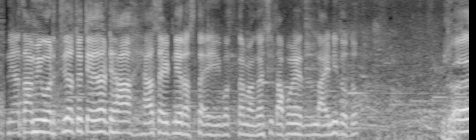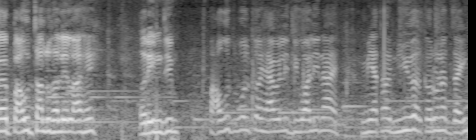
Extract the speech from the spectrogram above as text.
आणि आता आम्ही वरती जातो त्याच्यासाठी हा ह्या साईडने रस्ता आहे. बघता मागाशीच आपण लाईनीत होतो. अ, पाऊस चालू झालेला आहे. रिमझिम पाऊस बोलतो ह्यावेळी दिवाळी नाही. मी आता न्यू इयर करूनच जाईन.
